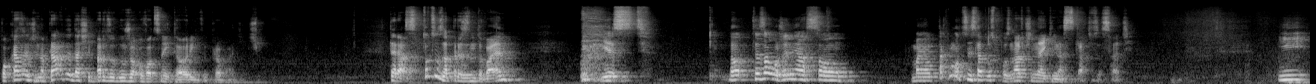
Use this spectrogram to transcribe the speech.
pokazać, że naprawdę da się bardzo dużo owocnej teorii wyprowadzić. Teraz, to co zaprezentowałem jest, no te założenia są, mają tak mocny status poznawczy, na jaki nas stać w zasadzie. I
